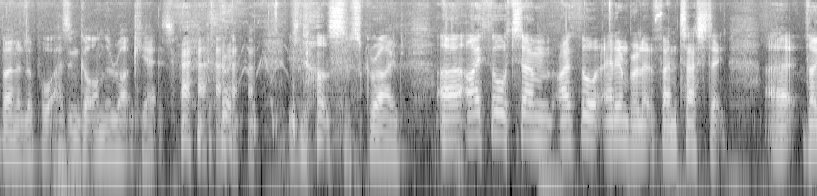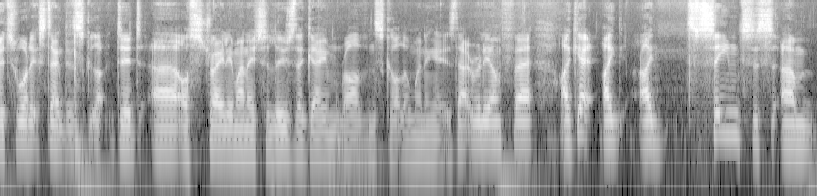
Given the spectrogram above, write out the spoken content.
Bernard Laporte hasn't got on the ruck yet. He's not subscribed. Uh, I thought um, I thought Edinburgh looked fantastic, uh, though. To what extent did, did uh, Australia manage to lose their game rather than Scotland winning it? Is that really unfair? I get. I I seem to um,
